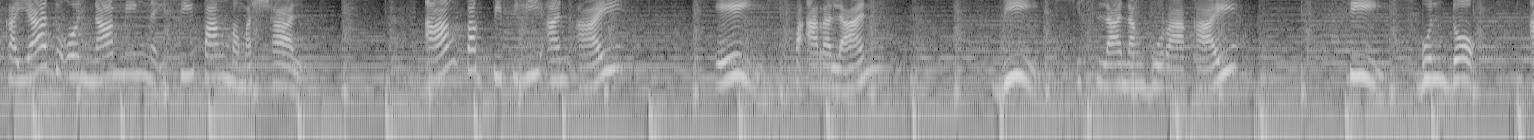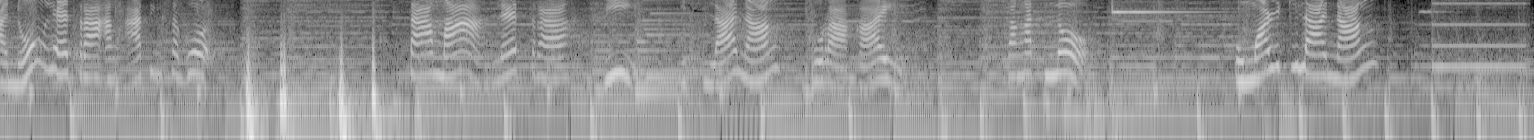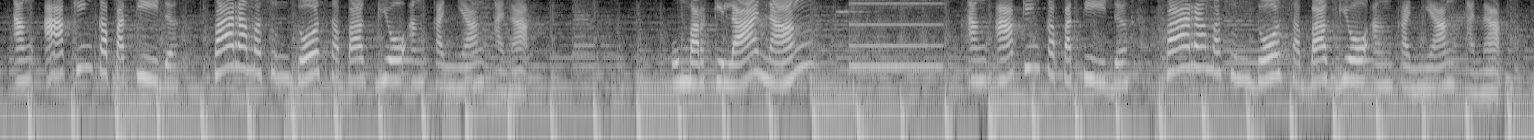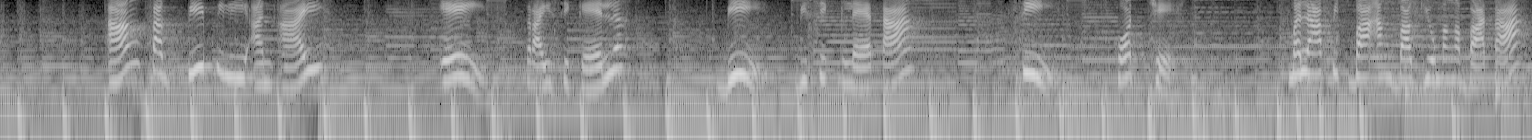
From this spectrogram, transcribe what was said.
kaya doon naming naisipang mamasyal. Ang pagpipilian ay A. Paaralan B. Isla ng Boracay C. Bundok Anong letra ang ating sagot? Tama! Letra B. Isla ng Boracay Pangatlo, umarkila ng ang aking kapatid para masundo sa Bagyo ang kanyang anak. Umarkila ng ang aking kapatid para masundo sa Bagyo ang kanyang anak. Ang pagpipilian ay A. Tricycle B. Bisikleta C. Kotse Malapit ba ang bagyo mga bata?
